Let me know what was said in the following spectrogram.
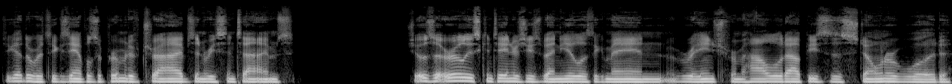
together with examples of primitive tribes in recent times, shows the earliest containers used by Neolithic man ranged from hollowed out pieces of stone or wood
